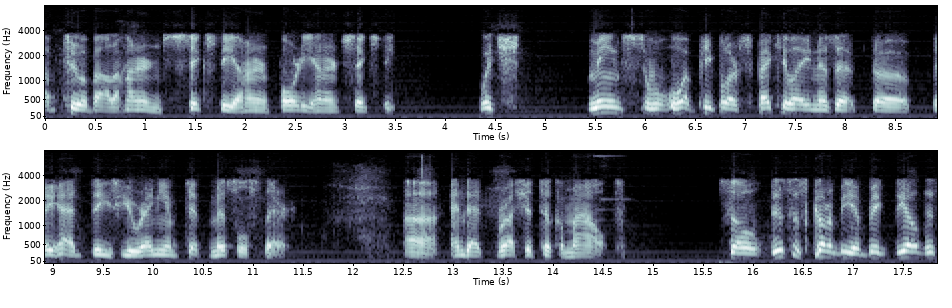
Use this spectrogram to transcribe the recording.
up to about 160, 140, 160, which means what people are speculating is that uh, they had these uranium tipped missiles there uh, and that Russia took them out. So this is going to be a big deal. This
